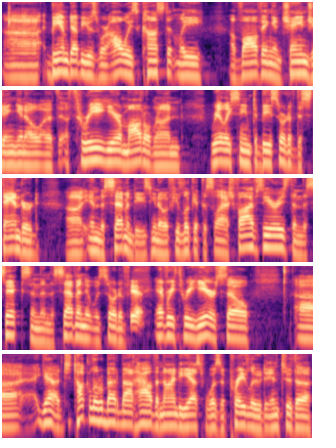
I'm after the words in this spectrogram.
Uh, BMWs were always constantly evolving and changing. You know, a, a three-year model run really seemed to be sort of the standard uh, in the 70s. You know, if you look at the slash five series, then the six, and then the seven, it was sort of Yeah. every three years. So, uh, yeah, talk a little bit about how the 90S was a prelude into the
